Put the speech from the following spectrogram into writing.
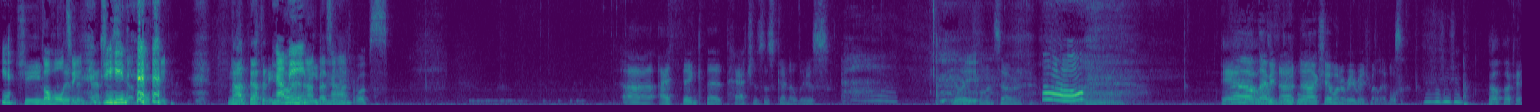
yeah. Gene, The whole Cliff, team. Gene. Yeah, the whole team. not Bethany. Not Oh, me. yeah, not Bethany. No. Whoops. Uh, I think that Patches is gonna lose Really? influence over. Oh. And well, uh, maybe not. label- No, actually, I want to rearrange my labels. Oh, okay.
